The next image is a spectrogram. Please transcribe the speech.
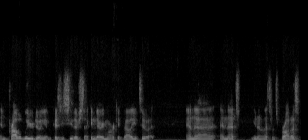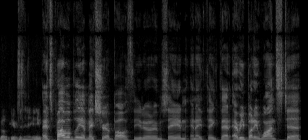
and probably you're doing it because you see there's secondary market value to it, and uh, and that's you know that's what's brought us both here today. Anyway, It's probably a mixture of both, you know what I'm saying? And I think that everybody wants to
